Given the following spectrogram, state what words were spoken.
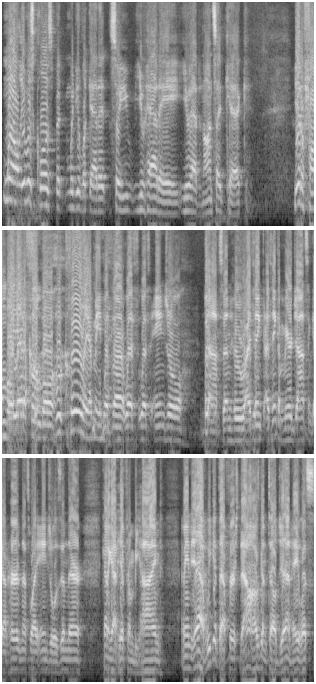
Well, it was close, but when you look at it, so you you had a you had an onside kick, you had a fumble. Well, you had a fumble. Well, clearly, I mean, with uh, with with Angel Johnson, who I think I think Amar Johnson got hurt, and that's why Angel is in there. Kind of got hit from behind. I mean, yeah, if we get that first down, I was going to tell Jen, hey, let's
